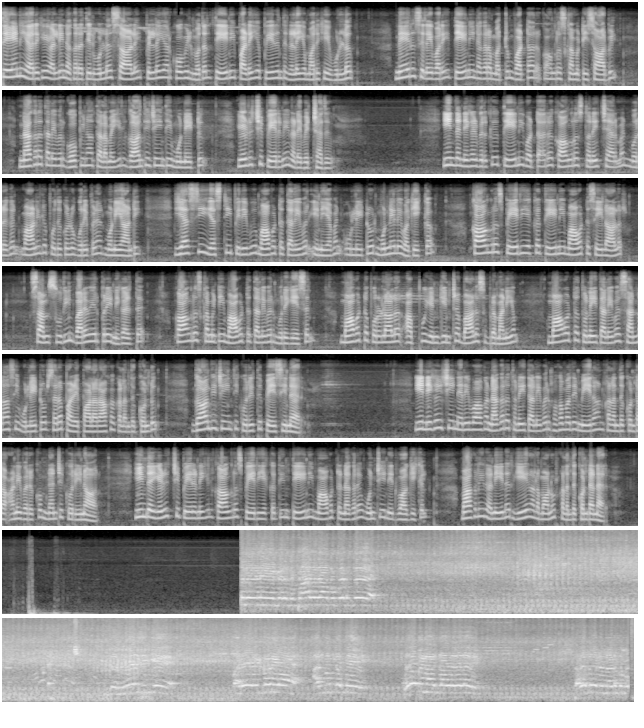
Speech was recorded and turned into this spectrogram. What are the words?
தேனி அருகே அள்ளி நகரத்தில் உள்ள சாலை பிள்ளையார் கோவில் முதல் தேனி பழைய பேருந்து நிலையம் அருகே உள்ள நேரு சிலை வரை தேனி நகரம் மற்றும் வட்டார காங்கிரஸ் கமிட்டி சார்பில் நகர தலைவர் கோபிநாத் தலைமையில் காந்தி ஜெயந்தி முன்னிட்டு எழுச்சி பேரணி நடைபெற்றது. இந்த நிகழ்விற்கு தேனி வட்டார காங்கிரஸ் துணை சேர்மன் முருகன் மாநில பொதுக்குழு உறுப்பினர் முனியாண்டி எஸ்சி எஸ்டி பிரிவு மாவட்ட தலைவர் இனியவன் உள்ளிட்டோர் முன்னிலை வகிக்க காங்கிரஸ் பேரியக்க தேனி மாவட்ட செயலாளர் சம்சுதீன் வரவேற்புரை நிகழ்த்த காங்கிரஸ் கமிட்டி மாவட்ட தலைவர் முருகேசன் மாவட்ட பொருளாளர் அப்பு என்கின்ற பாலசுப்பிரமணியம் மாவட்ட துணைத் தலைவர் சன்னாசி உள்ளிட்டோர் சிறப்பு அழைப்பாளராக கலந்து கொண்டு காந்தி ஜெயந்தி குறித்து பேசினர். இந்நிகழ்ச்சியின் நிறைவாக நகர துணைத் தலைவர் முகமது மீரான் கலந்து கொண்ட அனைவருக்கும் நன்றி கூறினார். இந்த எழுச்சி பேரணியில் காங்கிரஸ் பேரியக்கத்தின் தேனி மாவட்ட நகர ஒன்றிய நிர்வாகிகள் மகளிர் அணியினர் ஏராளமானோர் கலந்து கொண்டனர். எங்களுக்கு பாதுகாப்பு கொடுத்து. இந்த நிகழ்ச்சிக்கு வரவேற்கக்கூடிய அன்பு தந்தை கோபிநாத் அவர்களை தலைமையில் நடந்து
